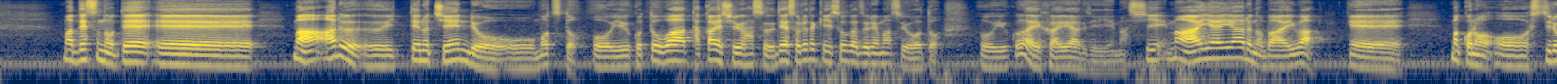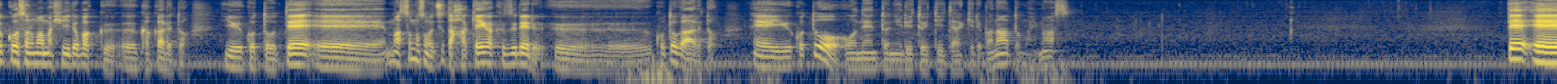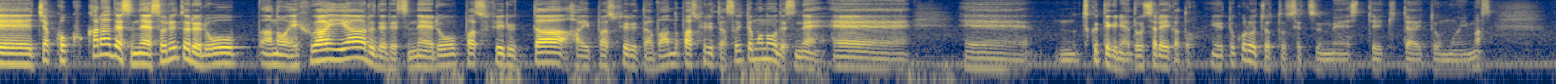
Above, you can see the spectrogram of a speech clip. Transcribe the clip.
まあ、ですので、えーまあ、ある一定の遅延量を持つということは高い周波数でそれだけ位相がずれますよということは FIR で言えますし、まあ、IIR の場合はえーまあ、この出力をそのままフィードバックかかるということで、えーまあ、そもそもちょっと波形が崩れることがあるということを念頭に入れておいていただければなと思います。で、えー、じゃあここからですねそれぞれローあの FIR でですねローパスフィルターハイパスフィルターバンドパスフィルターそういったものをですね、えーえー、作っていくにはどうしたらいいかというところをちょっと説明していきたいと思います。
